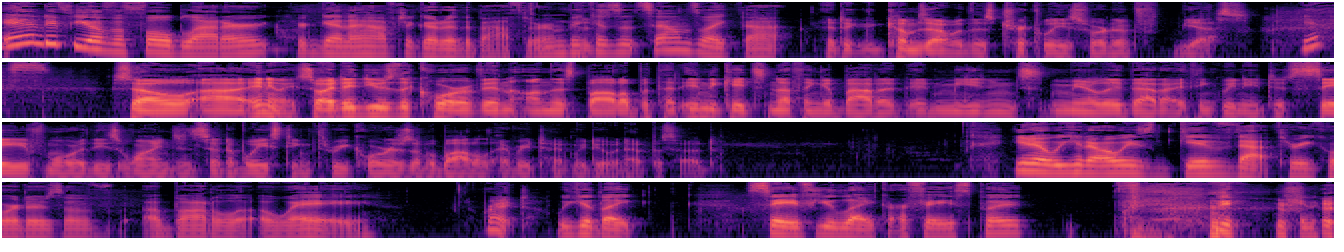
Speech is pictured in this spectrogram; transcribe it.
And if you have a full bladder, you're going to have to go to the bathroom because it sounds like that. it, it comes out with this trickly sort of yes. Yes. So uh, anyway, so I did use the Coravin on this bottle, but that indicates nothing about it. It means merely that I think we need to save more of these wines instead of wasting three quarters of a bottle every time we do an episode. You know, we could always give that three quarters of a bottle away. Right. We could like say if you like our Facebook. you know,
